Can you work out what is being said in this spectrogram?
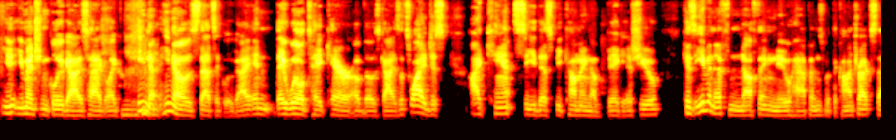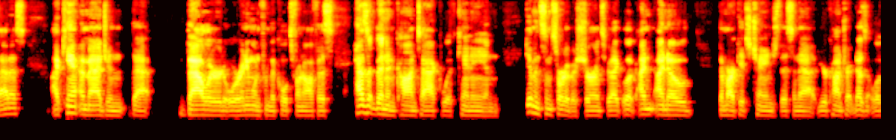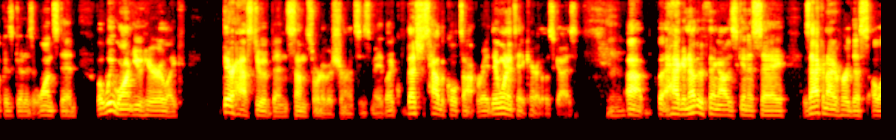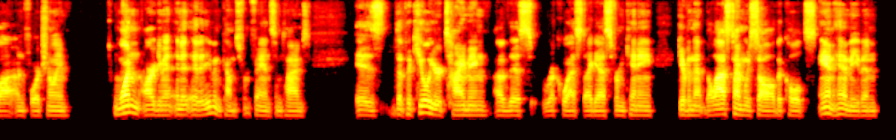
you, you mentioned glue guys, Hag. Like he know, he knows that's a glue guy, and they will take care of those guys. That's why I just I can't see this becoming a big issue because even if nothing new happens with the contract status, I can't imagine that Ballard or anyone from the Colts front office hasn't been in contact with Kenny and given some sort of assurance, be like, look, I, I know the market's changed this and that. Your contract doesn't look as good as it once did, but we want you here. Like, there has to have been some sort of assurances made. Like, that's just how the Colts operate. They want to take care of those guys. Mm-hmm. Uh, but Hag, another thing I was going to say, Zach and I have heard this a lot, unfortunately. One argument, and it, it even comes from fans sometimes, is the peculiar timing of this request, I guess, from Kenny given that the last time we saw the Colts and him even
